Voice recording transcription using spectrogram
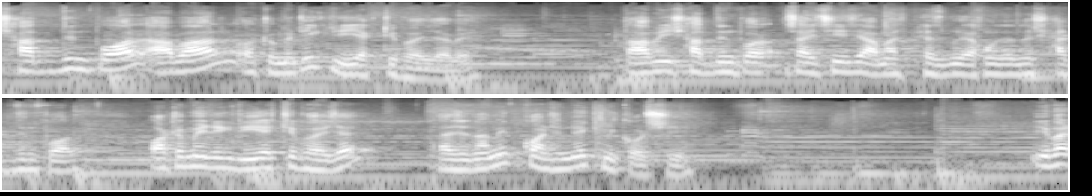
সাত দিন পর আবার অটোমেটিক রিঅ্যাক্টিভ হয়ে যাবে। তা আমি সাত দিন পর চাইছি যে আমার ফেসবুক এখন যেন সাত দিন পর অটোমেটিক রিঅ্যাক্টিভ হয়ে যায় তাই জন্য আমি কন্টিনিউ ক্লিক করছি। এবার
